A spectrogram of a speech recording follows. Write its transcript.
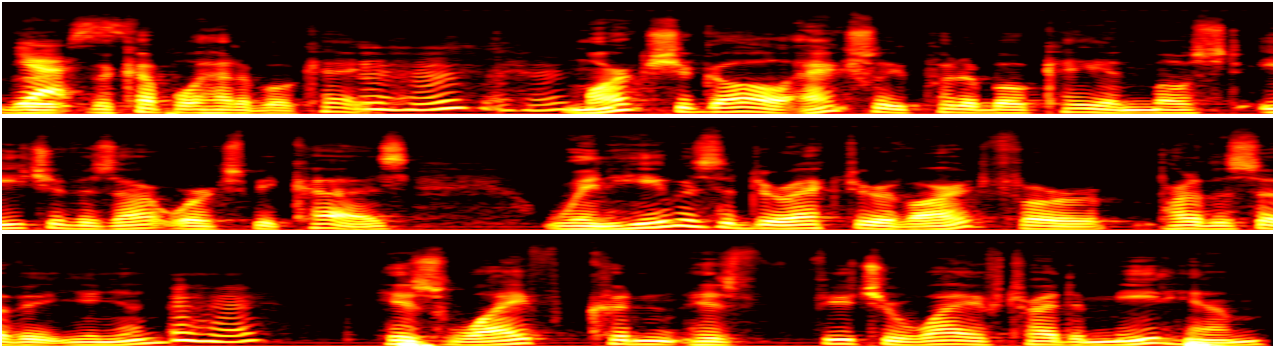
The, Yes. The couple had a bouquet. Mm-hmm, mm-hmm. Marc Chagall actually put a bouquet in most each of his artworks because when he was the director of art for part of the Soviet Union, mm-hmm. his wife couldn't, his future wife tried to meet him.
